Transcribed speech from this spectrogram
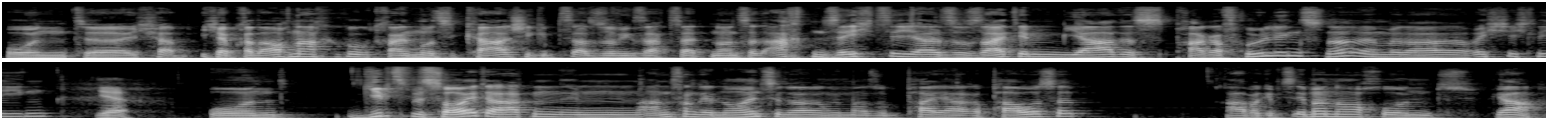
Und äh, ich habe ich hab gerade auch nachgeguckt, rein musikalisch, gibt es also, wie gesagt, seit 1968, also seit dem Jahr des Prager Frühlings, ne, wenn wir da richtig liegen. Ja. Und gibt es bis heute, hatten im Anfang der 90er irgendwie mal so ein paar Jahre Pause, aber gibt es immer noch und ja,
